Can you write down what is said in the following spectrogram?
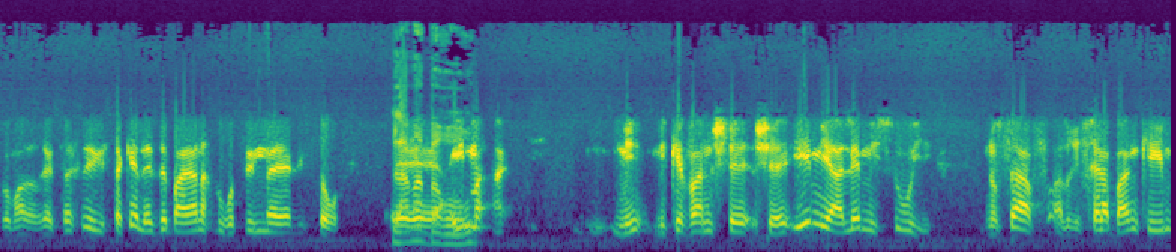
כלומר, הרי צריך להסתכל איזה בעיה אנחנו רוצים לפתור. למה ברור? אם- מכיוון ש, שאם יעלה מיסוי נוסף על רווחי הבנקים,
